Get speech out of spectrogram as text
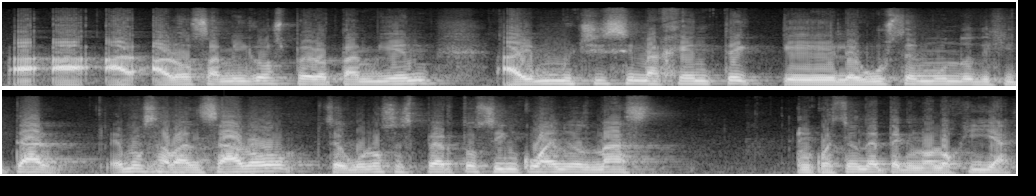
a, los amigos, pero también hay muchísima gente que le gusta el mundo digital. Hemos avanzado, según los expertos, cinco años más en cuestión de tecnología.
